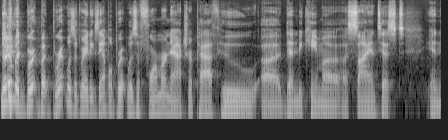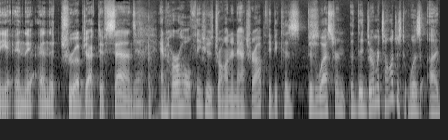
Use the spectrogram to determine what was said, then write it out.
No, no, but Britt, but Britt was a great example. Britt was a former naturopath who uh, then became a, a, scientist in the in the in the true objective sense. Yeah. And her whole thing, she was drawn to naturopathy because the Western the, the dermatologist was a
